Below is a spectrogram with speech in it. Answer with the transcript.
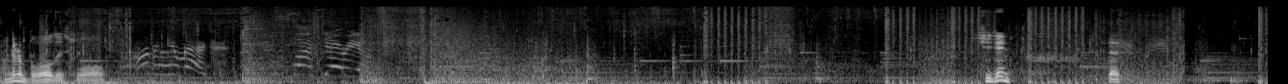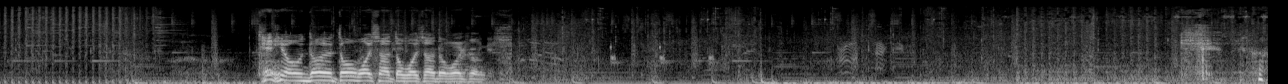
I'm gonna blow this wall. She's in. Dead. Damn, don't, don't watch that, don't watch that, don't watch that.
